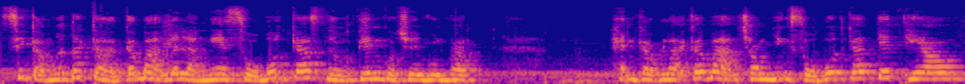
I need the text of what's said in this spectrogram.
Xin cảm ơn tất cả các bạn đã lắng nghe số podcast đầu tiên của chuyện vụn vặt. Hẹn gặp lại các bạn trong những số podcast tiếp theo.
